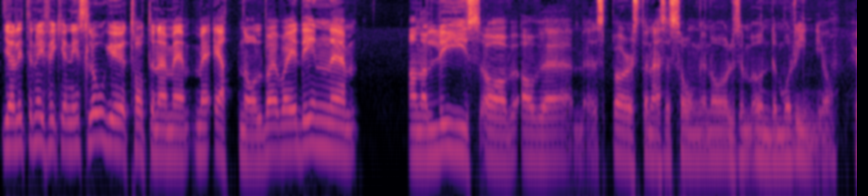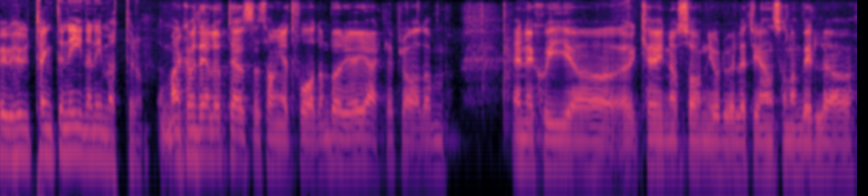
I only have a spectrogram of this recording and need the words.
jag är lite nyfiken. Ni slog ju Tottenham med, med 1-0. Vad, vad, är din eh, analys av, av eh, Spurs den här säsongen och liksom under Mourinho. Hur, hur tänkte ni när ni mötte dem? Man kan väl dela upp det säsongen i två. De började jäkligt bra. De, energi och eh, Kane och Son gjorde väl lite grann som de ville och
